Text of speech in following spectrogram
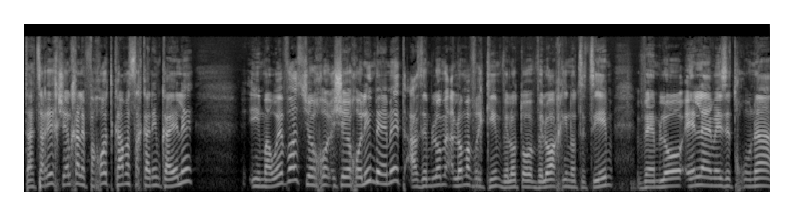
אתה צריך שיהיה לך לפחות כמה שחקנים כאלה. עם הוובוס שיכול, שיכולים באמת, אז הם לא, לא מבריקים ולא, טוב- ולא הכי נוצצים, והם לא, אין להם איזה תכונה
